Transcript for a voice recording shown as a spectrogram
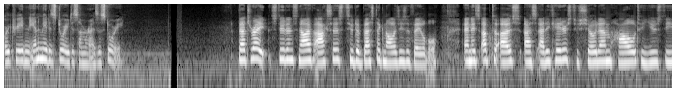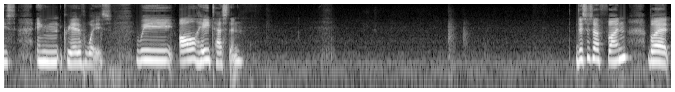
or create an animated story to summarize a story. That's right, students now have access to the best technologies available, and it's up to us as educators to show them how to use these in creative ways. We all hate testing. This is a fun but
